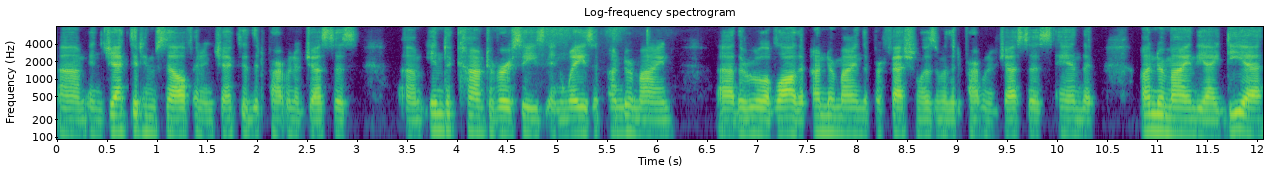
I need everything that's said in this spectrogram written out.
um, injected himself and injected the Department of Justice um, into controversies in ways that undermine uh, the rule of law, that undermine the professionalism of the Department of Justice, and that undermine the idea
